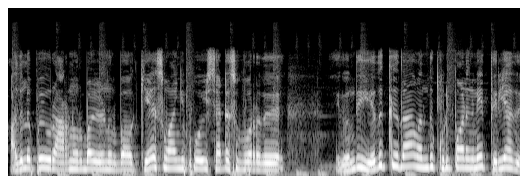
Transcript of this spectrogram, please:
அதில் போய் ஒரு அறநூறுபா எழுநூறுபா கேஸ் வாங்கி போய் ஸ்டேட்டஸ் போடுறது. இது வந்து எதுக்கு தான் வந்து குடிப்பானுங்கன்னே தெரியாது.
